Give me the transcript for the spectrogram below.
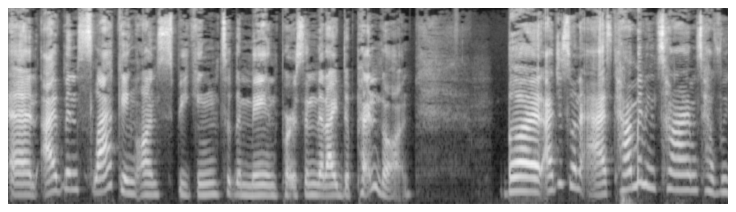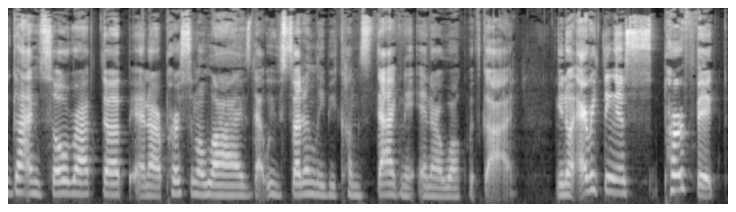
and I've been slacking on speaking to the main person that I depend on. But I just want to ask how many times have we gotten so wrapped up in our personal lives that we've suddenly become stagnant in our walk with God? You know, everything is perfect,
